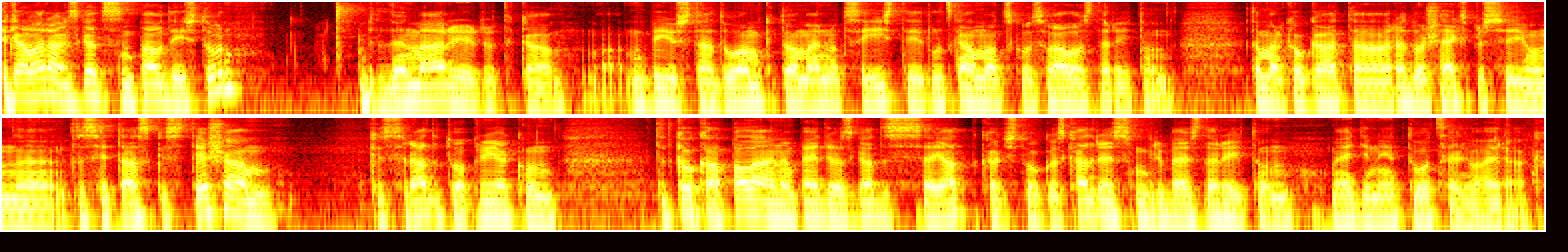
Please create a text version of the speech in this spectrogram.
Tikai vairākus gadus esmu pavadījis tur, Bet vienmēr ir tā bijusi tā doma, ka tomēr nu, tas īsti līdz galam nav tas, ko es vēlos darīt. Un, tomēr kaut kā tā radoša ekspresija, un uh, tas ir tas, kas tiešām kas rada to prieku. Un, tad kaut kā palēnām pēdējos gados es eju atpakaļ uz to, ko es kādreiz esmu gribējis darīt, un mēģinu iet to ceļu vairāk.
